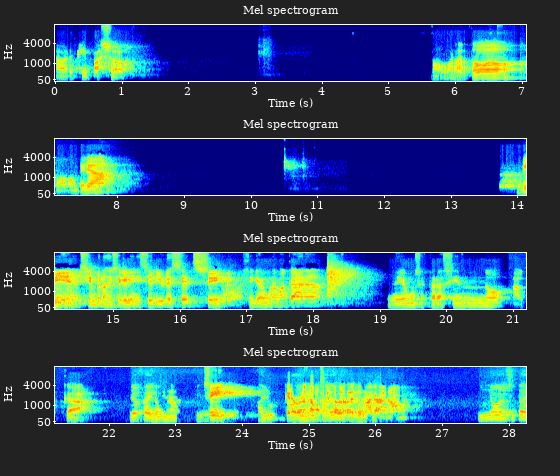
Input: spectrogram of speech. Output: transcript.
A ver qué pasó. Vamos a guardar todo, vamos a compilar. Bien, siempre nos dice que el índice libre es el cero, así que alguna macana debemos estar haciendo acá. Alumno. Sí, creo que no estamos haciendo el return acá, ¿no? No, no se está,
